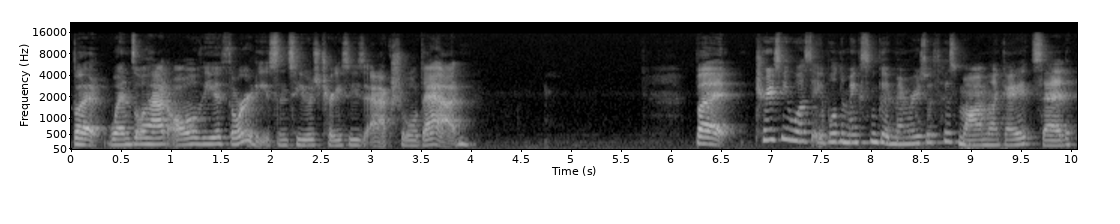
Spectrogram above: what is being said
But Wenzel had all of the authority since he was Tracie's actual dad. But Tracie was able to make some good memories with his mom, like I had said.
